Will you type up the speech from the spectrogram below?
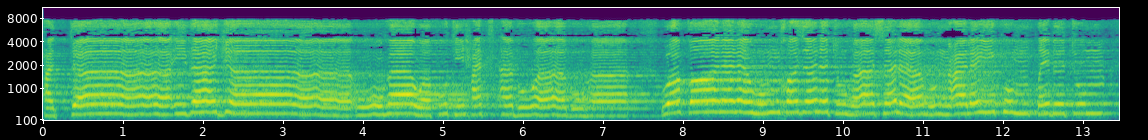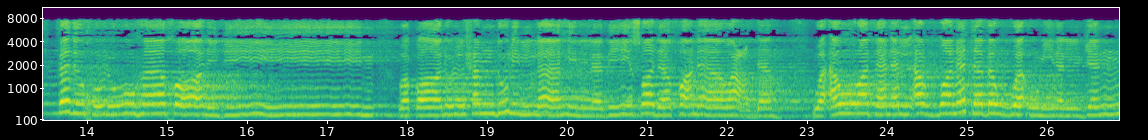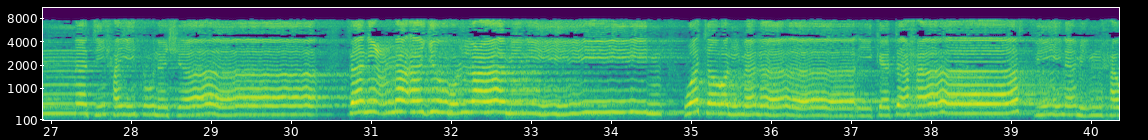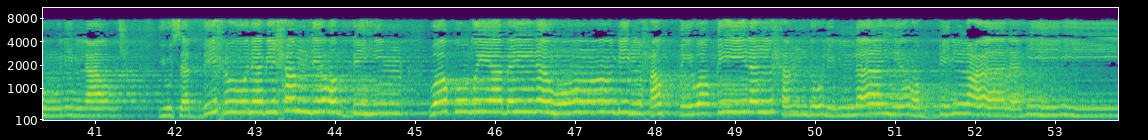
حتى إذا جاءوها وفتحت أبوابها وقال لهم خزنتها سلام عليكم طبتم فادخلوها خالدين وقالوا الحمد لله الذي صدقنا وعده وأورثنا الأرض نتبوأ من الجنة حيث نشاء. فنعم أجر العاملين. وترى الملائكة حافين من حول العرش يسبحون بحمد ربهم. وقضي بينهم بالحق وقيل الحمد لله رب العالمين.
